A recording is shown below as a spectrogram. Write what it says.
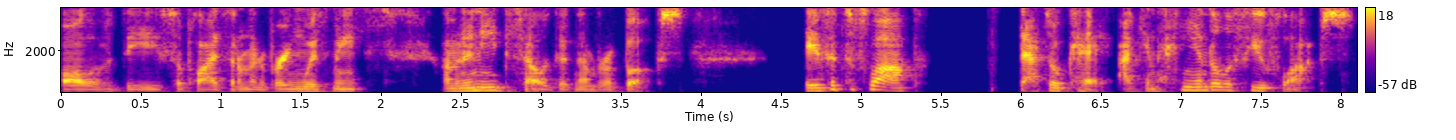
all of the supplies that I'm going to bring with me. I'm going to need to sell a good number of books. If it's a flop, that's okay. I can handle a few flops.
